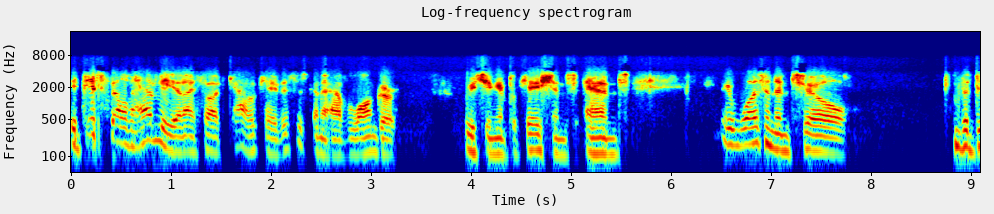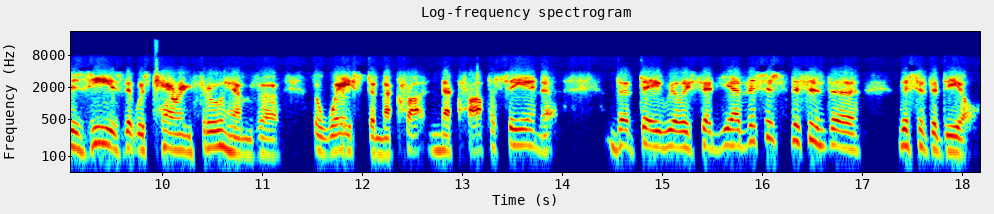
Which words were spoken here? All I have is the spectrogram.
it just felt heavy, and I thought, God, okay, this is going to have longer reaching implications. And it wasn't until the disease that was tearing through him, the the waste, the necro- necropathy, and uh, that they really said, yeah, this is this is the this is the deal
